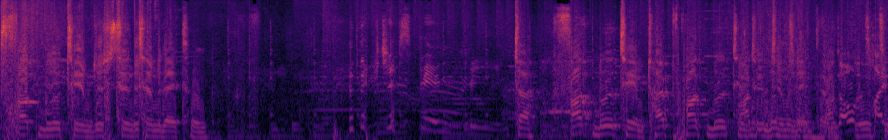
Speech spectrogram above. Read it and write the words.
fuck blue team just to intimidate them. They're just being mean. To fuck blue team. Type fuck blue team to intimidate them. Don't type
